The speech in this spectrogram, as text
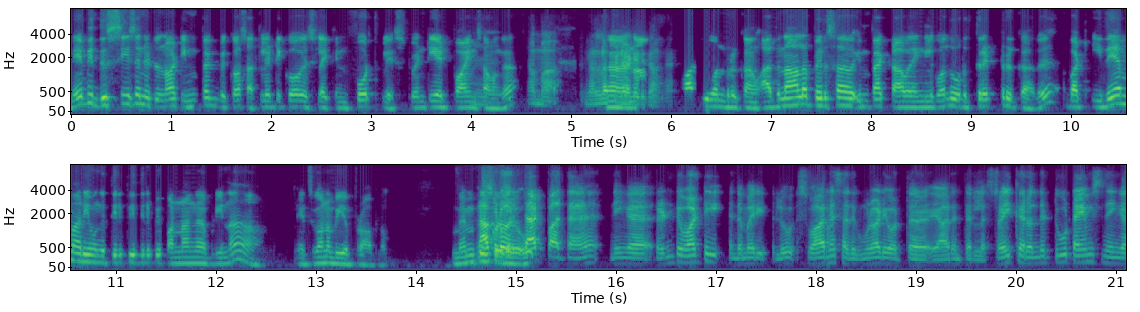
maybe this season it not impact because Atletico is like in fourth place twenty eight points. அவங்க. ஒன் இருக்காங்க. அதனால பெருசா இம்பாக்ட் ஆகுது. எங்களுக்கு வந்து ஒரு த்ரெட் இருக்காது. பட் இதே மாதிரி இவங்க திருப்பி திருப்பி பண்ணாங்க அப்படின்னா it's gonna be a problem பார்த்தேன். நீங்க ரெண்டு வாட்டி இந்த மாதிரி சுவாரஸ் அதுக்கு முன்னாடி ஒருத்தர் யாருன்னு தெரியல. ஸ்ட்ரைக்கர் வந்து டூ டைம்ஸ் நீங்க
